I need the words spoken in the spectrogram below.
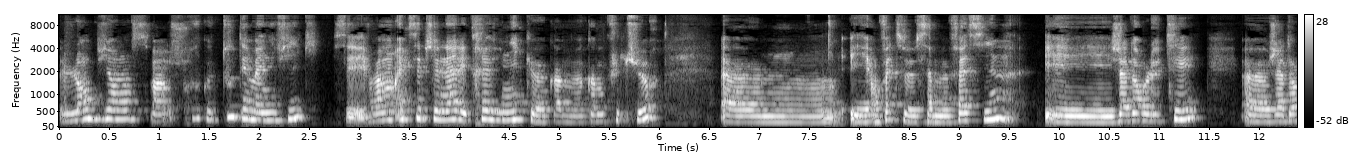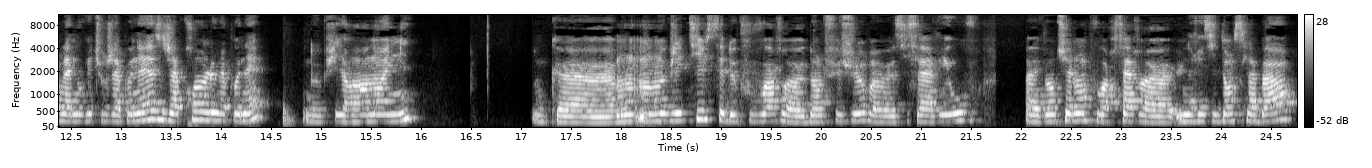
l'ambiance, enfin, je trouve que tout est magnifique. C'est vraiment exceptionnel et très unique euh, comme, comme culture. Euh, et en fait, ça me fascine. Et j'adore le thé, euh, j'adore la nourriture japonaise. J'apprends le japonais depuis un, an et demi. Donc, euh, mon, objectif, c'est de pouvoir, euh, dans le futur, si ça réouvre, éventuellement pouvoir faire une résidence là-bas.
